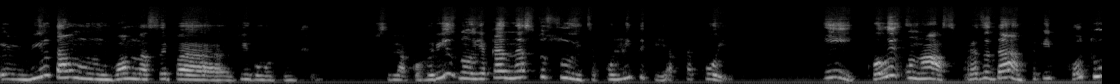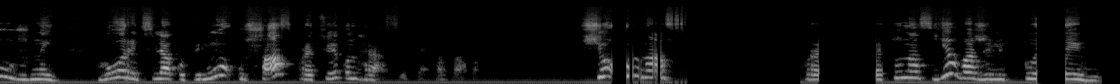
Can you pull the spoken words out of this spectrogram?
він там вам насипе фігову тучу всілякого різного, яке не стосується політики як такої. І коли у нас президент такий потужний, говорить всіляку фігню, у США працює конгрес, як я казала. Що у нас у нас є важелі впливу,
